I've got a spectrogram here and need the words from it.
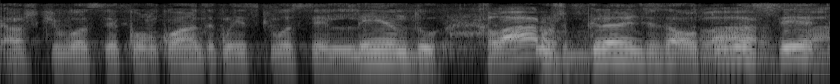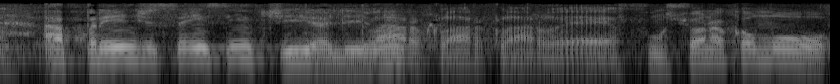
acho que você concorda com isso, que você lendo Claro. os grandes autores, Claro, você claro. aprende sem sentir ali, Claro, né? claro, claro. É, funciona como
